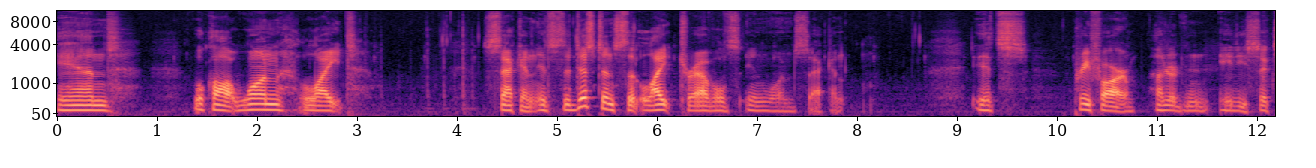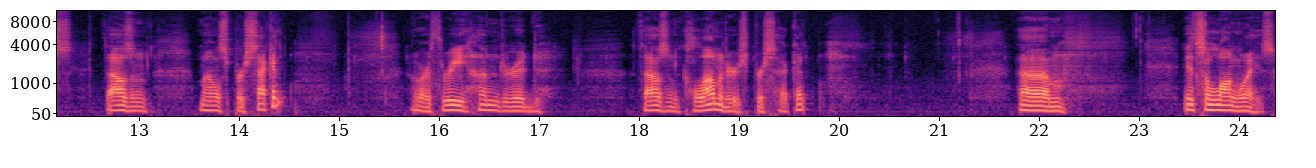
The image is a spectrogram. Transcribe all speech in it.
and we'll call it one light second. It's the distance that light travels in one second. It's pretty far. 186,000 miles per second or 300,000 kilometers per second. Um, it's a long ways.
